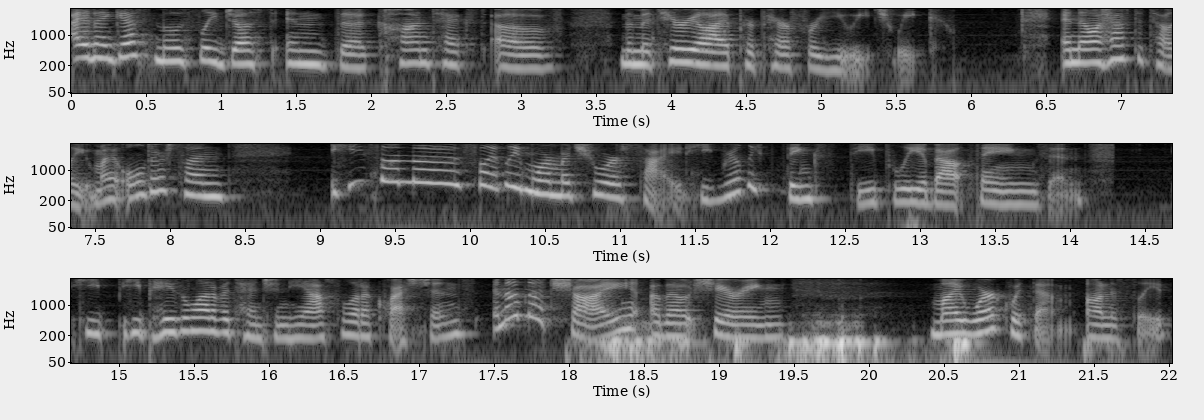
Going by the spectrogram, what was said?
and I guess mostly just in the context of the material I prepare for you each week, And now I have to tell you, my older son, he's on the slightly more mature side. He really thinks deeply about things and he he pays a lot of attention. He asks a lot of questions, and I'm not shy about sharing my work with them, honestly.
